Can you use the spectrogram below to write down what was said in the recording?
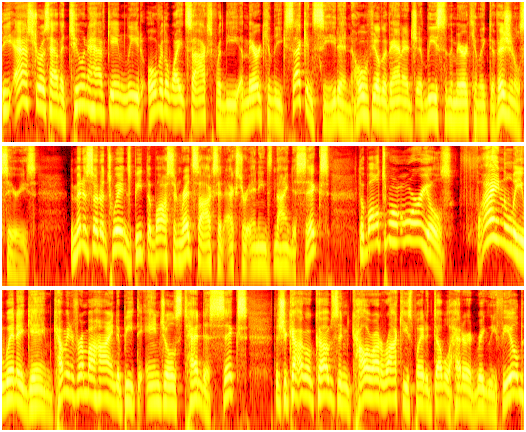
The Astros have a two and a half game lead over the White Sox for the American League second seed and home field advantage, at least in the American League Divisional Series. The Minnesota Twins beat the Boston Red Sox in extra innings 9 to 6. The Baltimore Orioles finally win a game coming from behind to beat the Angels 10 to 6. The Chicago Cubs and Colorado Rockies played a doubleheader at Wrigley Field.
